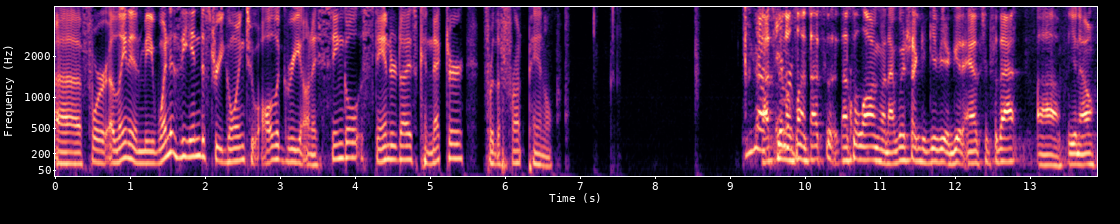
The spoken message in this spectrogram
uh, for Elena and me, when is the industry going to all agree on a single standardized connector for the front panel? That's been a long, that's a that's a long one. I wish I could give you a good answer for that. Uh, you know,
